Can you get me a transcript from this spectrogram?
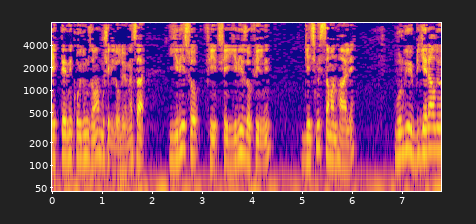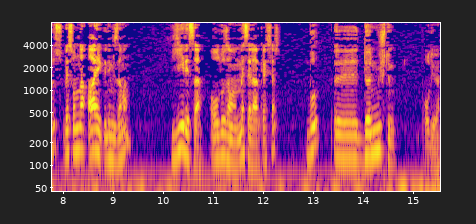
eklerini koyduğum zaman bu şekilde oluyor. Mesela yirizo fiil, şey yirizo fiilinin geçmiş zaman hali vurguyu bir geri alıyoruz ve sonuna a eklediğimiz zaman yirisa olduğu zaman mesela arkadaşlar bu e, dönmüştüm oluyor.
